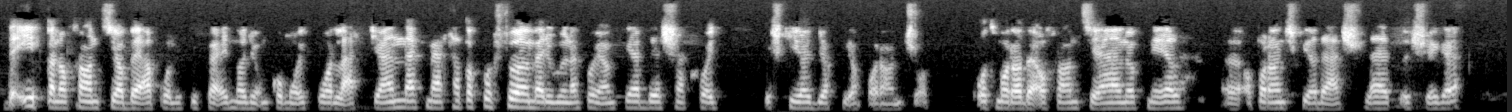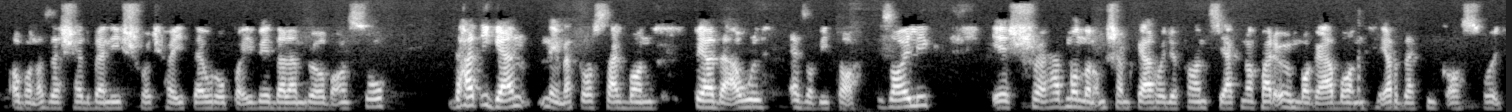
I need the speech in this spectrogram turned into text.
de éppen a francia belpolitika egy nagyon komoly korlátja ennek, mert hát akkor fölmerülnek olyan kérdések, hogy és ki adja ki a parancsot. Ott marad-e a francia elnöknél a parancskiadás lehetősége, abban az esetben is, hogyha itt európai védelemről van szó. De hát igen, Németországban például ez a vita zajlik, és hát mondanom sem kell, hogy a franciáknak már önmagában érdekük az, hogy,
